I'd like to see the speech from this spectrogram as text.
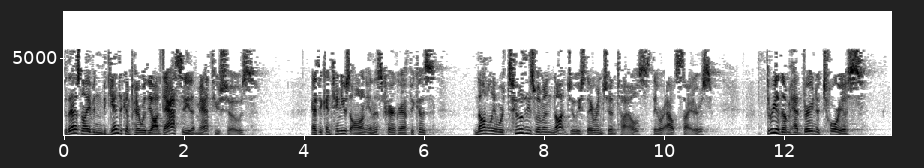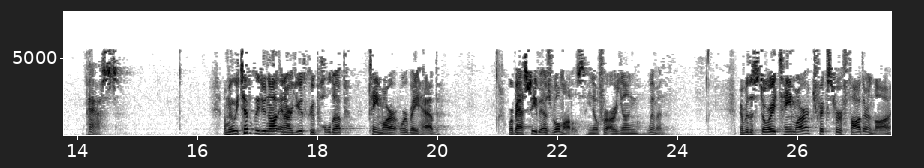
But that does not even begin to compare with the audacity that Matthew shows as it continues on in this paragraph because not only were two of these women not Jewish, they were Gentiles, they were outsiders. Three of them had very notorious pasts. I mean, we typically do not in our youth group hold up Tamar or Rahab or Bathsheba as role models, you know, for our young women. Remember the story? Tamar tricks her father in law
